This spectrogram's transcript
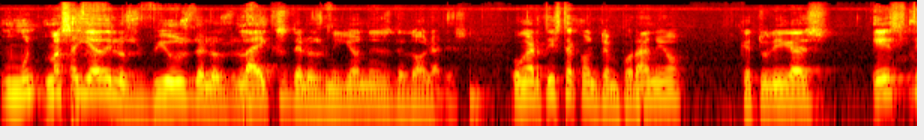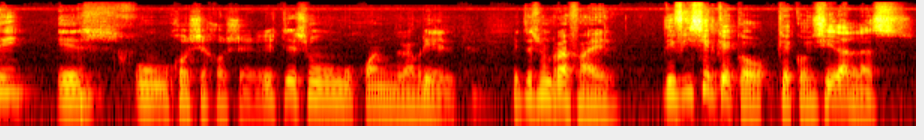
más allá de los views, de los likes, de los millones de dólares, un artista contemporáneo que tú digas, este es un José José, este es un Juan Gabriel, este es un Rafael. Difícil que, co- que coincidan las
